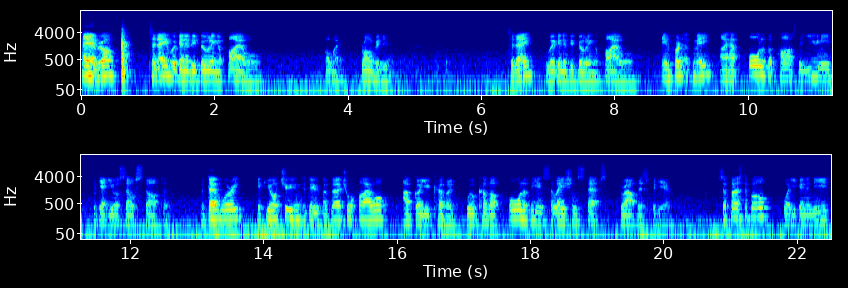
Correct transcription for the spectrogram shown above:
Hey everyone, today we're going to be building a firewall. Oh wait, wrong video. Today we're going to be building a firewall. In front of me I have all of the parts that you need to get yourself started. But don't worry, if you're choosing to do a virtual firewall, I've got you covered. We'll cover all of the installation steps throughout this video. So first of all, what you're going to need,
